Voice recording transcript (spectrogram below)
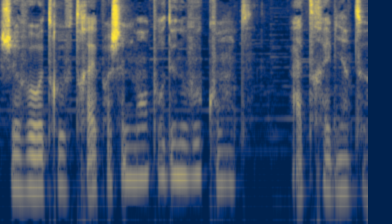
Je vous retrouve très prochainement pour de nouveaux contes. À très bientôt.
